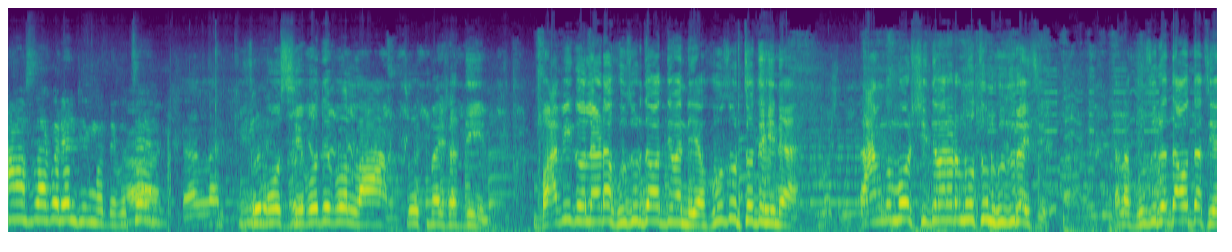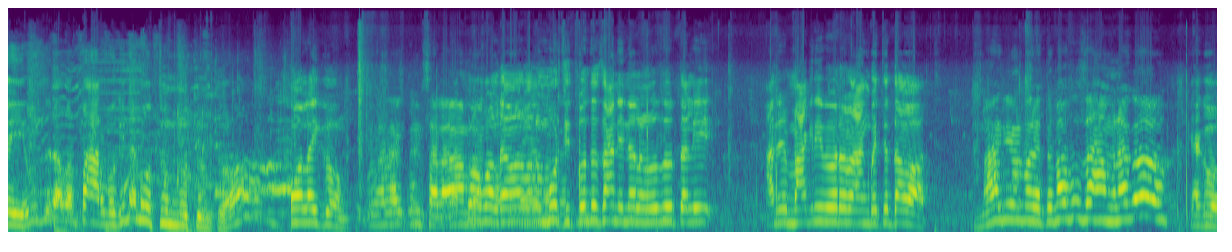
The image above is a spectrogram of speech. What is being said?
নামাজ রোজা করেন ঠিক মতো বুঝছেন আল্লাহর কি মুসিবতে বললাম চৈত মাসের দিন ভাবি গলে একটা হুজুর দাওয়াত দিবেন নিয়ে হুজুর তো দেখি না। তা আমাকে মসজিদে মানে একটা নতুন হুজুর আইছে। তাহলে হুজুরের দাওয়াত আছে এই হুজুর আবার পারব কিনা নতুন নতুন তো? ওয়ালাইকুম। ওয়ালাইকুম সালাম। আমার বলো মসজিদ পর্যন্ত জানি না হুজুর তাহলে আরে মাগরিবের আংবাইতে দাওয়াত। মাগরিবের পরে তো বাবু যাহাম না গো। এগো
